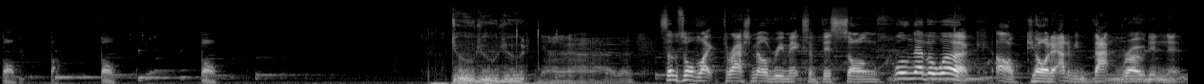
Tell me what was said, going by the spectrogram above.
Bop, bop, bop. Do, do, do. No, no, no, no. Some sort of like thrash metal remix of this song will never work. Oh god, it had to be that road, didn't it?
